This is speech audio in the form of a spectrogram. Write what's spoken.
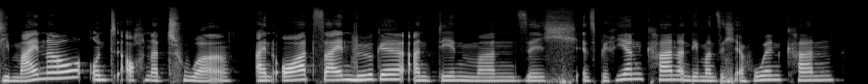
die Mainau und auch Natur ein Ort sein möge, an dem man sich inspirieren kann, an dem man sich erholen kann,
